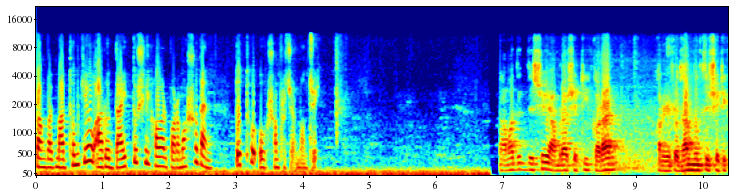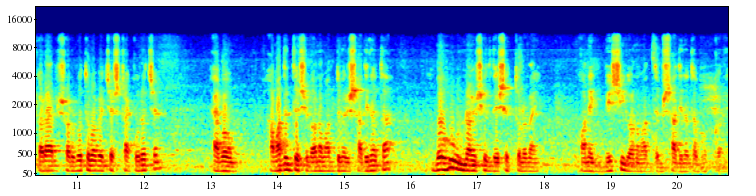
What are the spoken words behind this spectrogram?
সংবাদ মাধ্যমকেও আরও দায়িত্বশীল হওয়ার পরামর্শ দেন তথ্য ও সম্প্রচার মন্ত্রী। আমাদের দেশে আমরা সেটি করার, মাননীয় প্রধানমন্ত্রী সেটি করার সর্বতভাবে চেষ্টা করেছেন এবং আমাদের দেশে গণমাধ্যমের স্বাধীনতা বহু উন্নয়নশীল দেশের তুলনায় অনেক বেশি গণমাধ্যম স্বাধীনতা ভোগ করে।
